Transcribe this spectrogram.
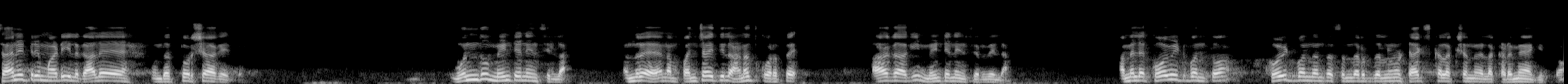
ಸ್ಯಾನಿಟ್ರಿ ಮಾಡಿ ಇಲ್ಲಿ ಗಾಲೆ ಒಂದು ಹತ್ತು ವರ್ಷ ಆಗೈತೆ. ಒಂದು ಮೇಂಟೆನೆನ್ಸ್ ಇಲ್ಲ. ಅಂದರೆ ನಮ್ಮ ಪಂಚಾಯತಿಲಿ ಹಣದ ಕೊರತೆ. ಹಾಗಾಗಿ ಮೇಂಟೆನೆನ್ಸ್ ಇರಲಿಲ್ಲ. ಆಮೇಲೆ ಕೋವಿಡ್ ಬಂತು. ಕೋವಿಡ್ ಬಂದಂಥ ಸಂದರ್ಭದಲ್ಲೂ ಟ್ಯಾಕ್ಸ್ ಕಲೆಕ್ಷನ್ ಎಲ್ಲ ಕಡಿಮೆ ಆಗಿತ್ತು.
